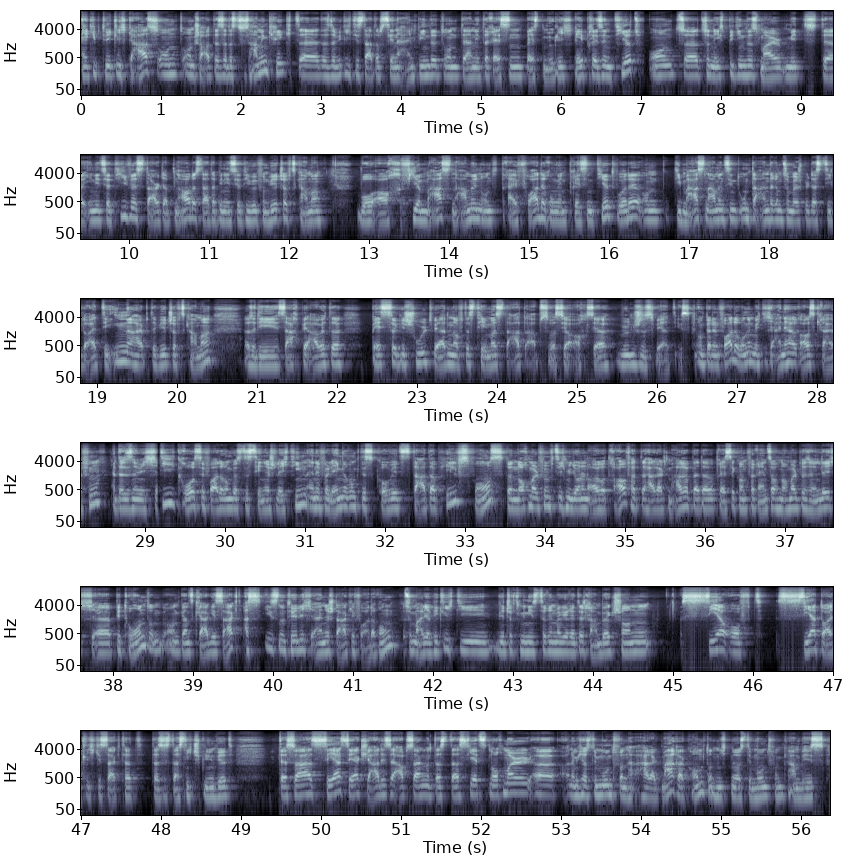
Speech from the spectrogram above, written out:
er gibt wirklich Gas und, und schaut, dass er das zusammenkriegt, äh, dass er wirklich die Startup-Szene einbindet und deren Interessen bestmöglich repräsentiert. Und äh, zunächst beginnt es mal mit der Initiative Startup Now, der Startup-Initiative von Wirtschaftskammer, wo auch vier Maßnahmen und drei Forderungen präsentiert wurde. Und die Maßnahmen sind unter anderem zum Beispiel, dass die Leute innerhalb der Wirtschaftskammer, also die Sachbearbeiter, besser geschult werden auf das Thema Startups, was ja auch sehr wünschenswert ist. Und bei den Forderungen möchte ich eine herausgreifen. Das ist nämlich die große Forderung aus der Szene schlechthin, eine Verlängerung des Covid-Startup-Hilfsfonds. Dann nochmal 50 Millionen Euro drauf, hat der Harald Mara bei der Pressekonferenz auch nochmal persönlich äh, betont und, und ganz klar gesagt. Das ist natürlich eine starke Forderung, zumal ja wirklich die Wirtschaftsministerin Margarete Schramböck schon sehr oft sehr deutlich gesagt hat, dass es das nicht spielen wird. Das war sehr, sehr klar, diese Absagen, und dass das jetzt nochmal, äh, nämlich aus dem Mund von Harald Mara kommt und nicht nur aus dem Mund von Kambis,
